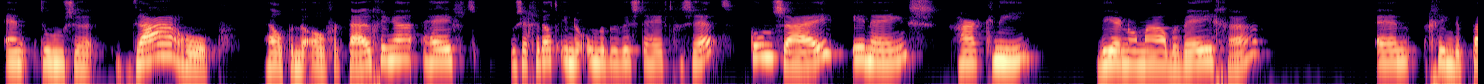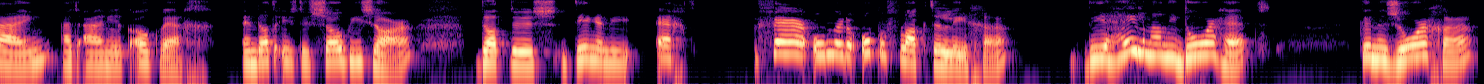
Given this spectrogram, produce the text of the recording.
En toen ze daarop helpende overtuigingen heeft, hoe zeg je dat, in de onderbewuste heeft gezet, kon zij ineens haar knie weer normaal bewegen en ging de pijn uiteindelijk ook weg. En dat is dus zo bizar dat dus dingen die echt ver onder de oppervlakte liggen, die je helemaal niet doorhebt, kunnen zorgen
